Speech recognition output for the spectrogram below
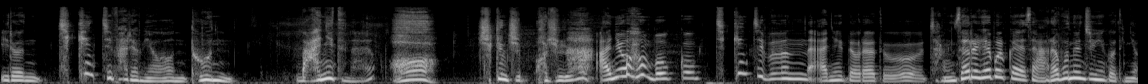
이런 치킨집 하려면 돈 많이 드나요? 아 치킨집 하시려고? 아니요, 뭐 꼭 치킨집은 아니더라도 장사를 해볼까 해서 알아보는 중이거든요.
